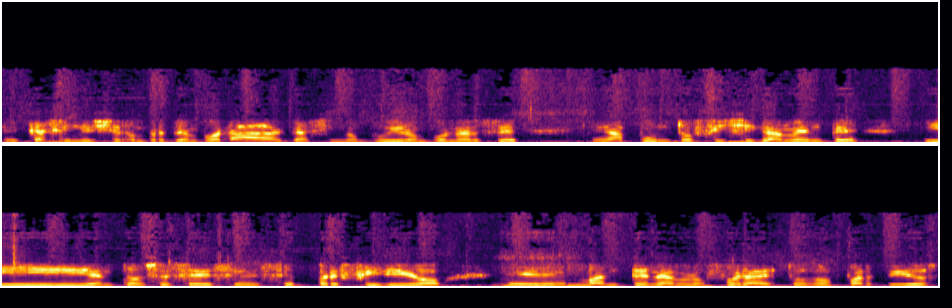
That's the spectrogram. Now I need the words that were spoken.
eh, casi no hicieron pretemporada, casi no pudieron ponerse eh, a punto físicamente y entonces se, se- prefirió eh, mantenerlo fuera de estos dos partidos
